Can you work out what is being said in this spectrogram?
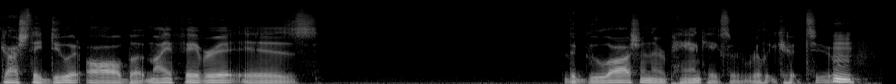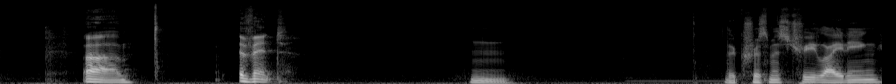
gosh, they do it all, but my favorite is the goulash, and their pancakes are really good too. um, event. Hmm. The Christmas tree lighting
